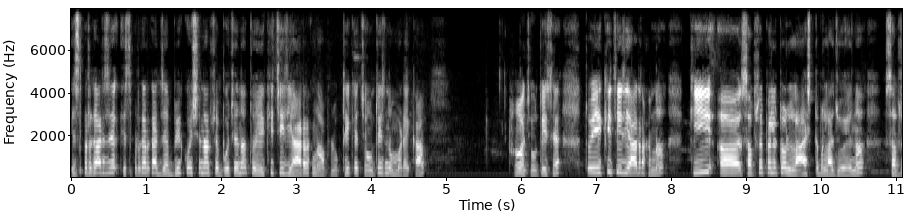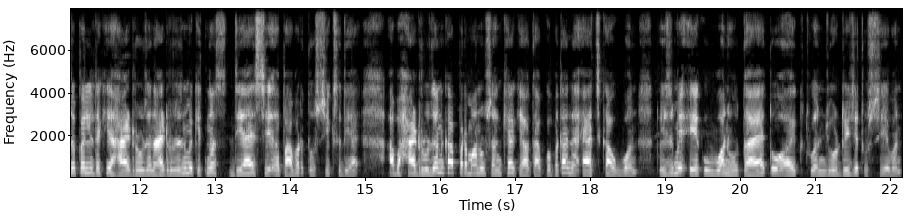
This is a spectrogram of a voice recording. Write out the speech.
इस प्रकार से, इस प्रकार का जब भी क्वेश्चन आपसे पूछे ना तो एक ही चीज़ याद रखना आप लोग, ठीक है? चौंतीस नंबर है का। हाँ चौंतीस है। तो एक ही चीज़ याद रखना कि आ, सबसे पहले तो लास्ट वाला जो है ना सबसे पहले देखिए हाइड्रोजन हाइड्रोजन में कितना दिया है पावर तो सिक्स दिया है। अब हाइड्रोजन का परमाणु संख्या क्या होता है आपको पता है ना? एच का वन तो इसमें एक वन होता है तो एक वन जोड़ दीजिए तो सेवन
